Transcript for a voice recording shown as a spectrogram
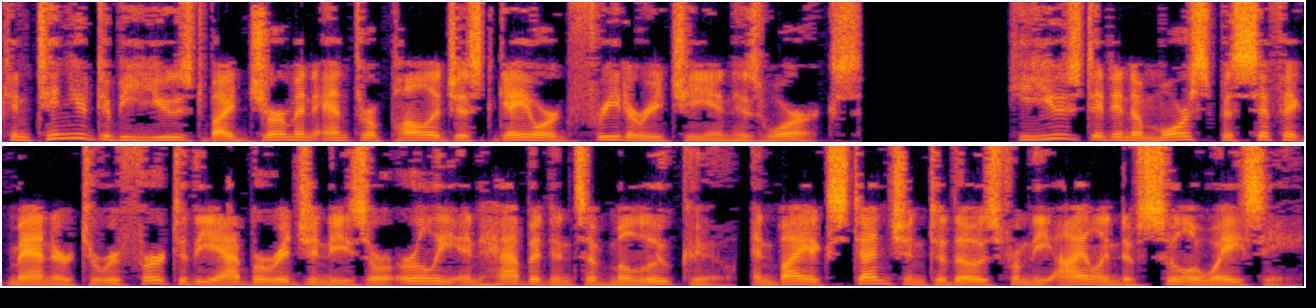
continued to be used by German anthropologist Georg Friederici in his works. He used it in a more specific manner to refer to the Aborigines or early inhabitants of Maluku, and by extension to those from the island of Sulawesi.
